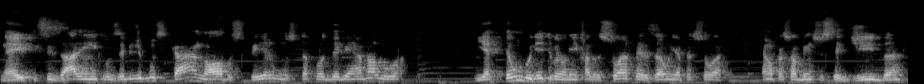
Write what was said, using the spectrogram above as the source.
né? E precisarem, inclusive, de buscar novos termos para poder ganhar valor. E é tão bonito quando alguém fala, eu sou artesão, e a pessoa é uma pessoa bem-sucedida,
